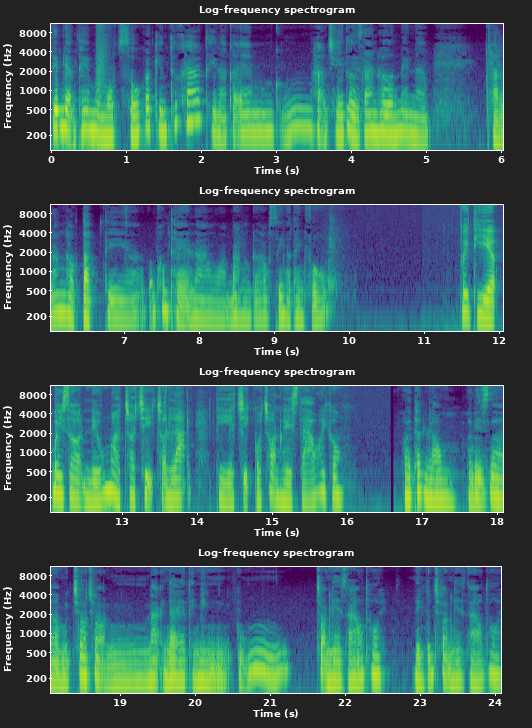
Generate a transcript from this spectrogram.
tiếp nhận thêm một số các kiến thức khác thì là các em cũng hạn chế thời gian hơn nên là khả năng học tập thì cũng không thể nào bằng được học sinh ở thành phố. Vậy thì ờ, bây giờ nếu mà cho chị chọn lại thì chị có chọn nghề giáo hay không? Nói thật lòng là bây giờ mà cho chọn lại nghề thì mình cũng chọn nghề giáo thôi. Mình vẫn chọn nghề giáo thôi.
